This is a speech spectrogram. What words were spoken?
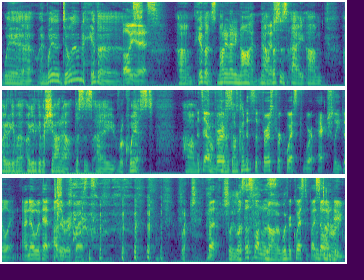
we're and we're doing Heather. Oh, yes. um, Heather's 1989. Now Yes. this is a um, I gotta give a I gotta give a shout out. This is a request. Um, It's our first. It's the first request we're actually doing. I know we've had other requests, Which- but, Actually, but this one was no, requested by someone who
